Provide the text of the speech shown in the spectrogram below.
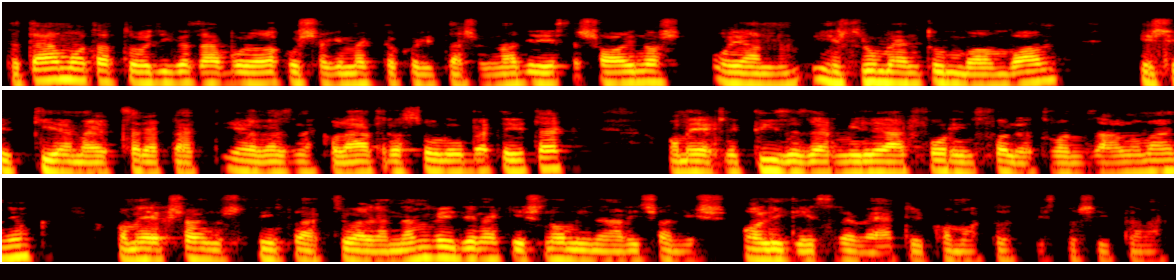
Tehát elmondható, hogy igazából a lakossági megtakarítások nagy része sajnos olyan instrumentumban van, és itt kiemelt szerepet élveznek a látra szóló betétek, amelyeknek 10 milliárd forint fölött van az állományuk, amelyek sajnos az infláció ellen nem védenek, és nominálisan is alig észrevehető kamatot biztosítanak.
